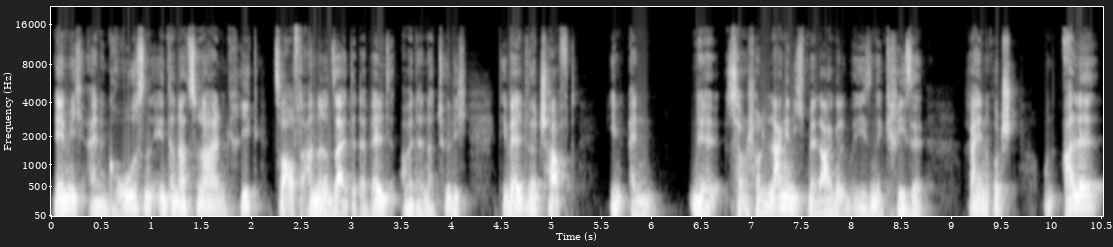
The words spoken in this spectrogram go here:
nämlich einen großen internationalen Krieg, zwar auf der anderen Seite der Welt, aber der natürlich die Weltwirtschaft in eine schon lange nicht mehr dagewesene Krise reinrutscht und alle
